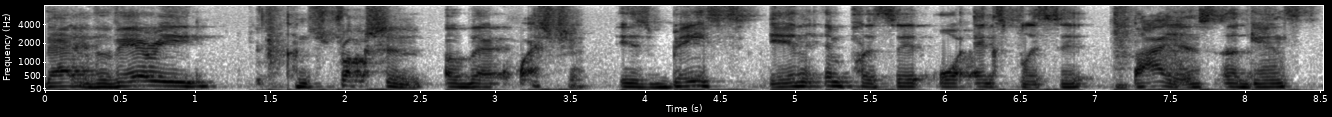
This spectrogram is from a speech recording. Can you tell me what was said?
that the very construction of that question is based in implicit or explicit bias against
